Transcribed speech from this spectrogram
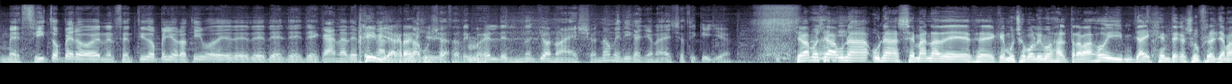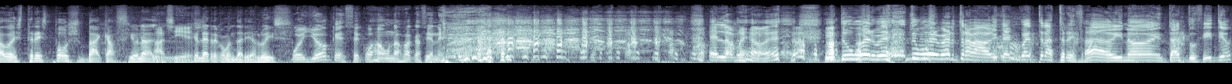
me cito, pero en el sentido peyorativo de, de, de, de, de- de ganas de Jibia, pegarle gran babuchazo, jibia. de Mm. cogerle, "No, yo no he hecho, no me digas yo no he hecho, ciquillo. Llevamos ya una, una semana desde que muchos volvimos al trabajo y ya hay gente que sufre el llamado estrés post-vacacional. Así es. ¿Qué le recomendarías, Luis? Pues yo que se cojan unas vacaciones. es lo mejor, ¿eh? Y tú vuelves, tú vuelves al trabajo y te encuentras estresado y no estás en tu sitio,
